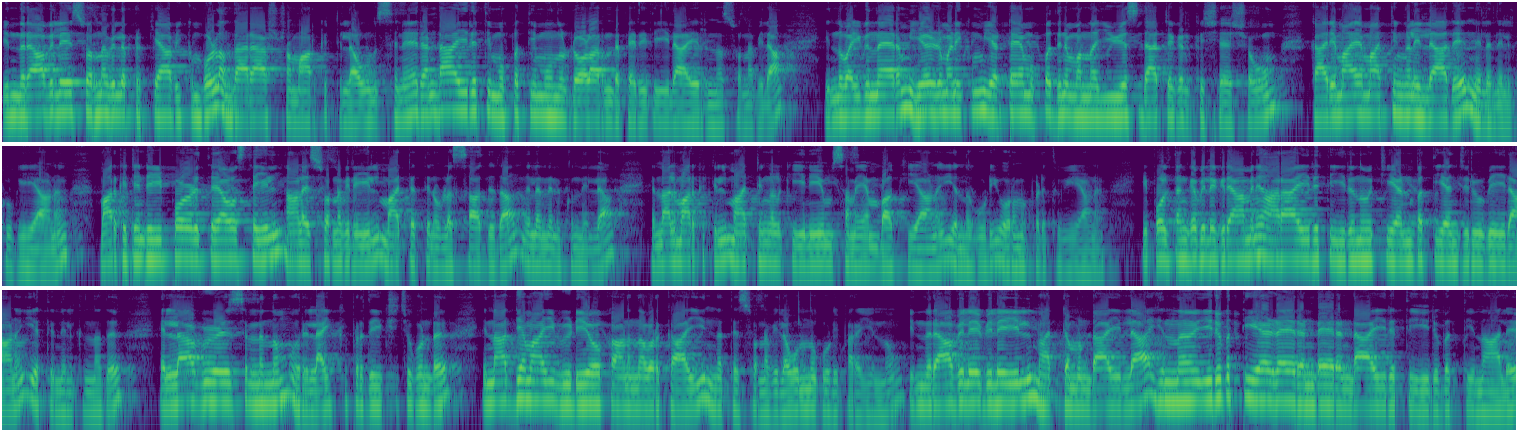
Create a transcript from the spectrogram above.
ഇന്ന് രാവിലെ സ്വർണവില പ്രഖ്യാപിക്കുമ്പോൾ അന്താരാഷ്ട്ര മാർക്കറ്റിൽ ഔൺസിന് രണ്ടായിരത്തി മുപ്പത്തി മൂന്ന് ഡോളറിന്റെ പരിധിയിലായിരുന്ന സ്വർണവില ഇന്ന് വൈകുന്നേരം ഏഴ് മണിക്കും എട്ട് മുപ്പതിനും വന്ന യു എസ് ഡാറ്റകൾക്ക് ശേഷവും കാര്യമായ മാറ്റങ്ങളില്ലാതെ നിലനിൽക്കുകയാണ്. മാർക്കറ്റിന്റെ ഇപ്പോഴത്തെ അവസ്ഥയിൽ നാളെ സ്വർണവിലയിൽ മാറ്റത്തിനുള്ള സാധ്യത നിലനിൽക്കുന്നില്ല. എന്നാൽ മാർക്കറ്റിൽ മാറ്റങ്ങൾക്ക് ഇനിയും സമയം ബാക്കിയാണ് എന്നുകൂടി ഓർമ്മപ്പെടുത്തുകയാണ്. ഇപ്പോൾ തങ്കവില ഗ്രാമിന് ആറായിരത്തി ഇരുന്നൂറ്റി എൺപത്തി അഞ്ച് രൂപയിലാണ് എത്തി നിൽക്കുന്നത്. എല്ലാ വ്യൂവേഴ്സിൽ നിന്നും ഒരു ലൈക്ക് പ്രതീക്ഷിച്ചുകൊണ്ട് ഇന്ന് ആദ്യമായി വീഡിയോ കാണുന്നവർക്കായി ഇന്നത്തെ സ്വർണവില ഒന്നുകൂടി പറയുന്നു. ഇന്ന് രാവിലെ വിലയിൽ മാറ്റമുണ്ടായില്ല. ഇന്ന് ഇരുപത്തിയേഴ് രണ്ട് രണ്ടായിരത്തി ഇരുപത്തിനാല്.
